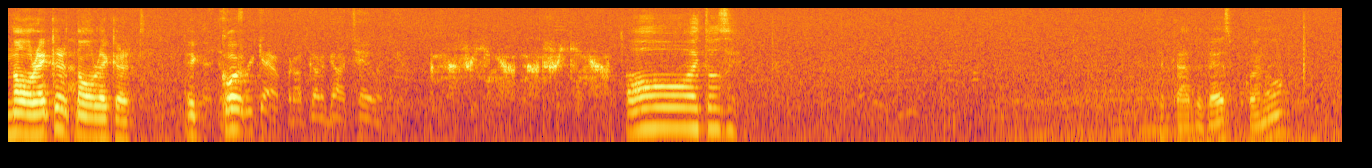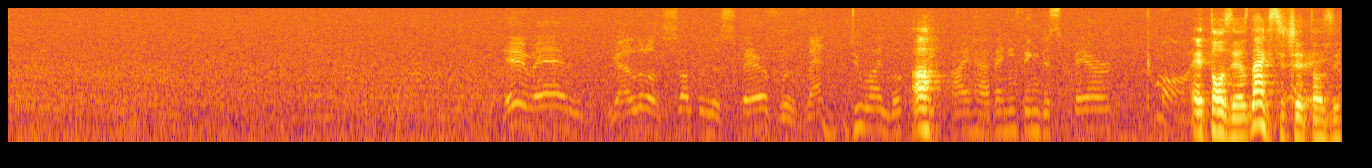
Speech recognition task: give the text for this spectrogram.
No record, no record. Е, кой? freak out, but cada vez cuando Hey man, you got a little something to spare for that? Do I look ah. like I have anything to spare? Come on. E tozi, ja znam se tiče tozi.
